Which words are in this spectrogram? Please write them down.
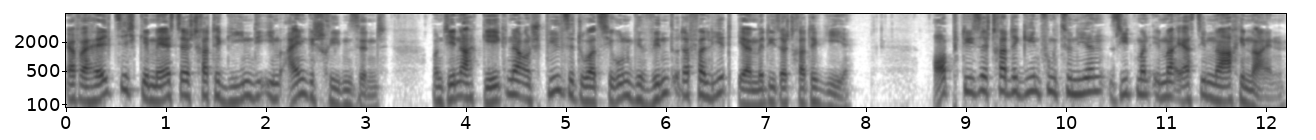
Er verhält sich gemäß der Strategien, die ihm eingeschrieben sind, und je nach Gegner und Spielsituation gewinnt oder verliert er mit dieser Strategie. Ob diese Strategien funktionieren, sieht man immer erst im Nachhinein.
